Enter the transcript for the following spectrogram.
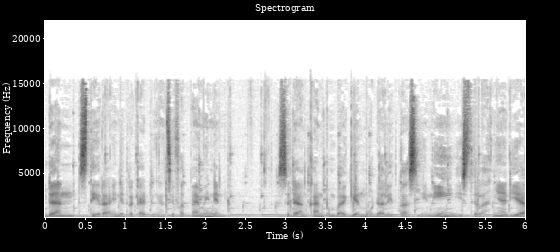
dan stira ini terkait dengan sifat feminin. Sedangkan pembagian modalitas ini istilahnya dia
